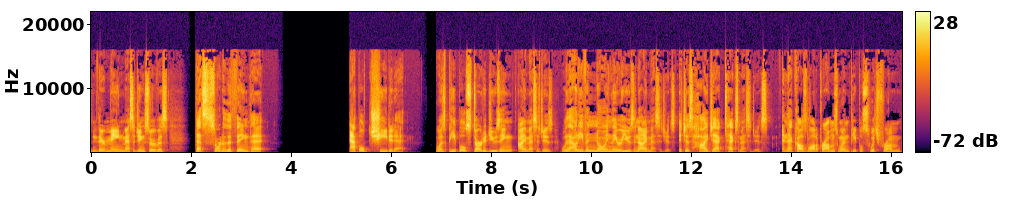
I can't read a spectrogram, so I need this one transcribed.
their main messaging service. That's sort of the thing that Apple cheated at was people started using iMessages without even knowing they were using iMessages. It just hijacked text messages. And that caused a lot of problems when people switched from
